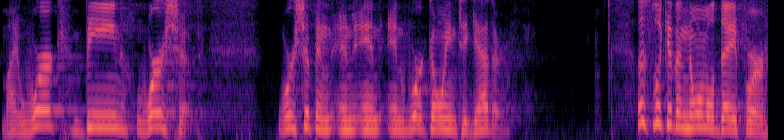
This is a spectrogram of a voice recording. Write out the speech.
My work being worship, worship and, and, and, and work going together. Let's look at the normal day for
